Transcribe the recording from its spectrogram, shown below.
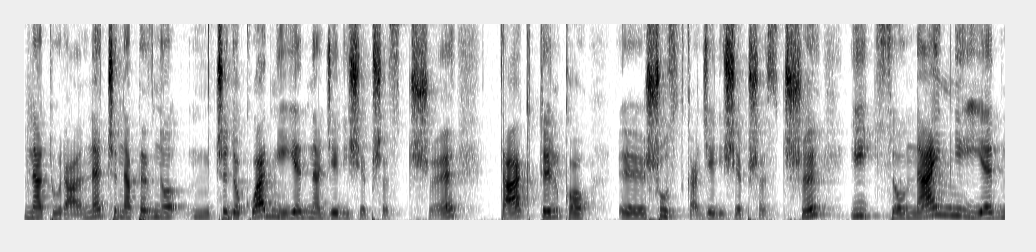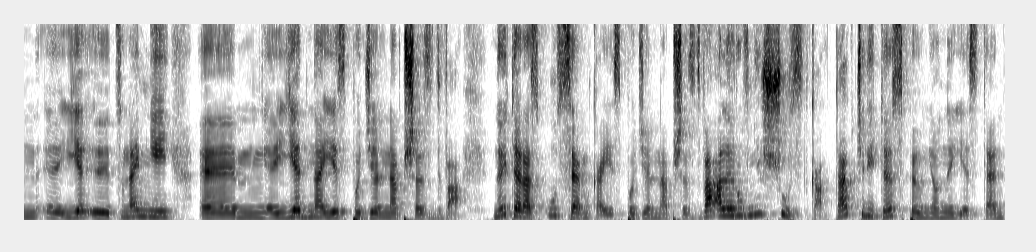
naturalne, czy na pewno, mm, czy dokładnie jedna dzieli się przez 3, tak, tylko y, szóstka dzieli się przez 3 i co najmniej, jedn, y, je, y, co najmniej jedna jest podzielna przez 2. No i teraz ósemka jest podzielna przez 2, ale również szóstka, tak? Czyli też spełniony jest ten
